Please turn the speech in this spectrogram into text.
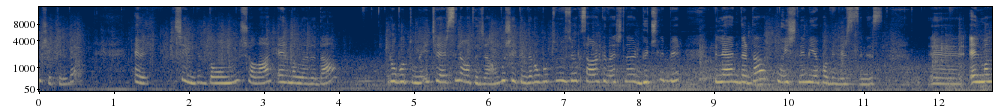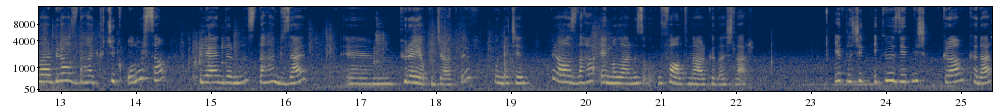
bu şekilde. Evet şimdi donmuş olan elmaları da robotumun içerisine atacağım. Bu şekilde robotunuz yoksa arkadaşlar güçlü bir blenderda bu işlemi yapabilirsiniz. Ee, elmalar biraz daha küçük olursa blenderınız daha güzel e, püre yapacaktır. Bunun için biraz daha elmalarınızı ufaltın arkadaşlar. Yaklaşık 270 gram kadar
